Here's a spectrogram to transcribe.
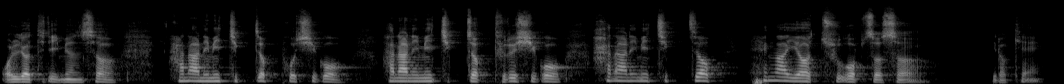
올려드리면서 하나님이 직접 보시고 하나님이 직접 들으시고 하나님이 직접 행하여 주옵소서 이렇게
